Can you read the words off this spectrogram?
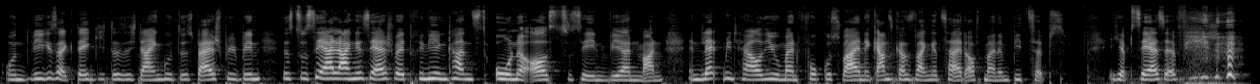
Und wie gesagt, denke ich, dass ich da ein gutes Beispiel bin, dass du sehr lange sehr schwer trainieren kannst, ohne auszusehen wie ein Mann. And let me tell you, mein Fokus war eine ganz, ganz lange Zeit auf meinem Bizeps. Ich habe sehr, sehr viele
